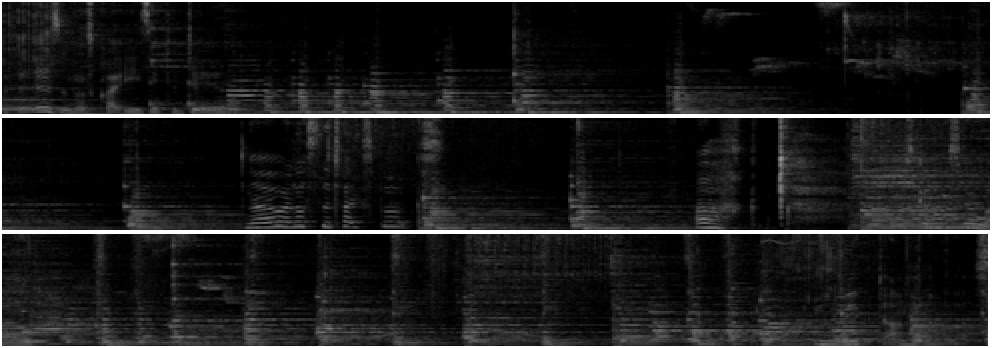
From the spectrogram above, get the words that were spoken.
If it is, then that's quite easy to do. No, I lost the text box. Oh, it going so well. I'm move it down here first.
